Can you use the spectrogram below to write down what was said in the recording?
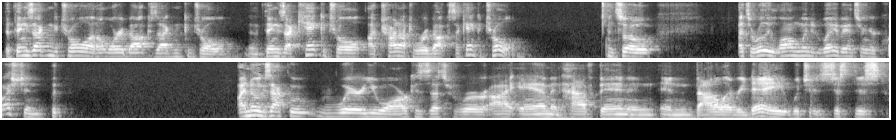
the things I can control, I don't worry about because I can control them. And the things I can't control, I try not to worry about because I can't control them. And so that's a really long-winded way of answering your question, but I know exactly where you are because that's where I am and have been and, and battle every day, which is just this.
